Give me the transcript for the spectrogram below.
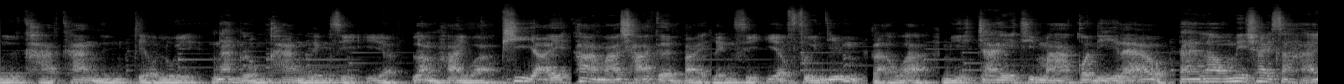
มือขาดข้างหนึ่งเสี่ยวลุยนั่งลงข้างเล้งสีเอี้ยล่ำไห้ว่าพี่ใหญ่ข้ามาช้าเกินไปเล้งสีเอี้ยฝืนยิ้ม กล่าวว่ามีใจที่มาก็ดีแล้ว แต่เราไม่ใช่สหาย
